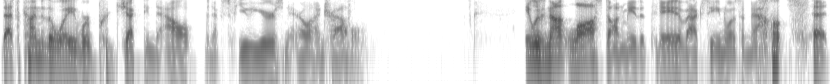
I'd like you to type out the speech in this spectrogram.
That's kind of the way we're projecting out the next few years in airline travel. It was not lost on me that the day the vaccine was announced that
